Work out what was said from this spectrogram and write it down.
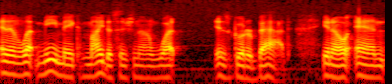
And then let me make my decision on what is good or bad. You know, and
